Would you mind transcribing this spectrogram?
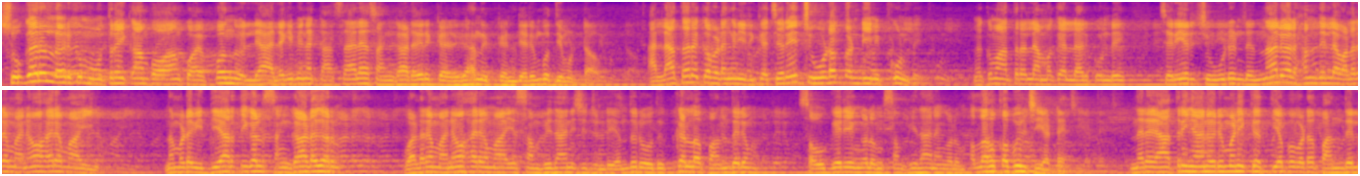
ഷുഗർ ഉള്ളവർക്ക് മൂത്രമൊഴിക്കാൻ പോകാൻ കുഴപ്പമൊന്നുമില്ല. അല്ലെങ്കിൽ പിന്നെ കസാല സംഘാടകർ കഴുകാൻ നിൽക്കേണ്ടി വരും ബുദ്ധിമുട്ടാവും. അല്ലാത്തവരൊക്കെ ഇവിടെ ഇങ്ങനെ ഇരിക്കുക. ചെറിയ ചൂടൊക്കെ ഉണ്ട് എനിക്കുണ്ട്. നിങ്ങൾക്ക് മാത്രമല്ല നമുക്ക് എല്ലാവർക്കും ഉണ്ട്. ചെറിയൊരു ചൂടുണ്ട്. എന്നാലും അലഹമില്ല വളരെ മനോഹരമായി നമ്മുടെ വിദ്യാർത്ഥികൾ സംഘാടകർ വളരെ മനോഹരമായി സംവിധാനിച്ചിട്ടുണ്ട്. എന്തൊരു ഒതുക്കുള്ള പന്തലും സൗകര്യങ്ങളും സംവിധാനങ്ങളും. അള്ളാഹു കബൂൽ ചെയ്യട്ടെ. ഇന്നലെ രാത്രി ഞാൻ ഒരു മണിക്ക് എത്തിയപ്പോൾ ഇവിടെ പന്തൽ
